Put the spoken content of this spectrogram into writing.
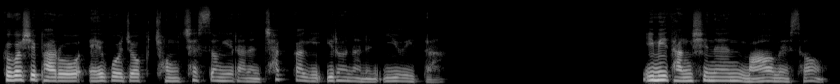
그것이 바로 에고적 정체성이라는 착각이 일어나는 이유이다. 이미 당신은 마음에서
